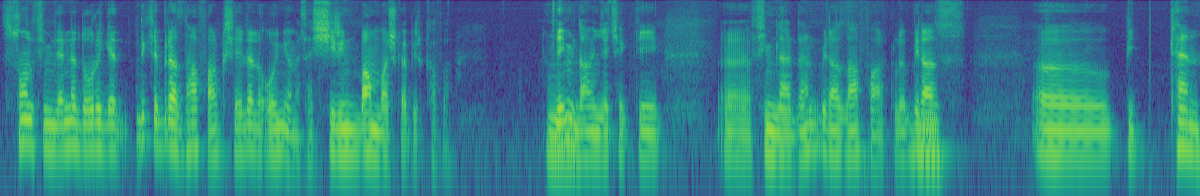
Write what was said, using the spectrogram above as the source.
son filmlerine doğru geldikçe biraz daha farklı şeylerle oynuyor. Mesela Şirin bambaşka bir kafa. Değil mi? Daha önce çektiği e, filmlerden biraz daha farklı. Biraz e, bir Ten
